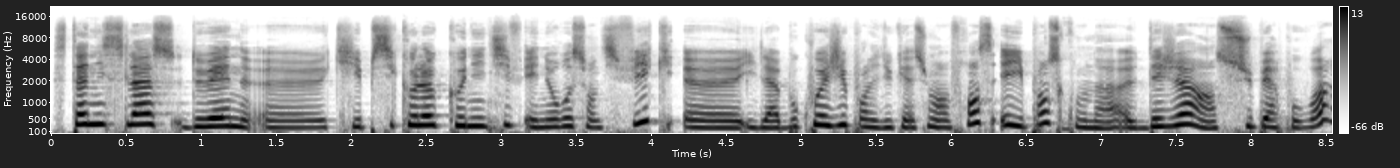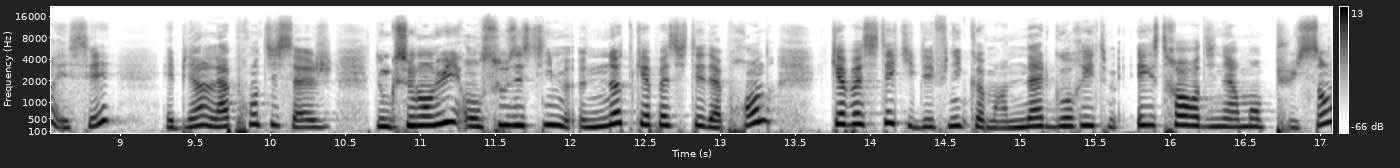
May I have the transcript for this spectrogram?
Stanislas Dehaene, euh, qui est psychologue cognitif et neuroscientifique, euh, il a beaucoup agi pour l'éducation en France et il pense qu'on a déjà un super pouvoir et c'est eh bien l'apprentissage. Donc selon lui, on sous-estime notre capacité d'apprendre, capacité qu'il définit comme un algorithme extraordinairement puissant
